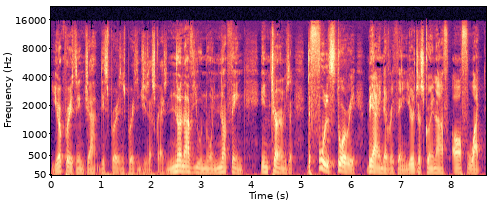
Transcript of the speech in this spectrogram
You're praising Jah. This person is praising Jesus Christ. None of you know nothing in terms of the full story behind everything. You're just going off off what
